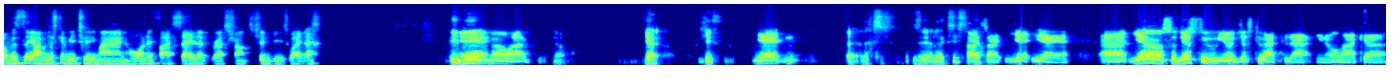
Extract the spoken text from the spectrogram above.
obviously I'm just going to be tooting my own horn if I say that restaurants should use waiter. Maybe, yeah, no, I, no. Yeah, Keith. Yeah. Uh, Alexis. Is it Alexis? Sorry, yeah. sorry. Yeah, yeah, yeah. Uh, yeah, no. So just to you know, just to add to that, you know, like uh,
